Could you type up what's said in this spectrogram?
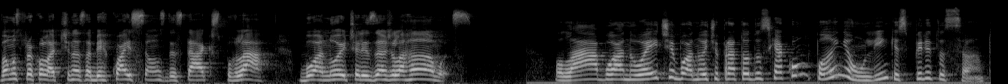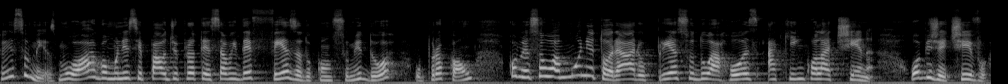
Vamos para Colatina saber quais são os destaques por lá? Boa noite, Elisângela Ramos. Olá, boa noite. Boa noite para todos que acompanham o Link Espírito Santo. Isso mesmo, o órgão municipal de proteção e defesa do consumidor, o Procon, começou a monitorar o preço do arroz aqui em Colatina. O objetivo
